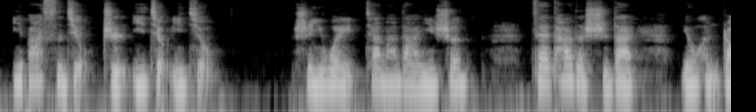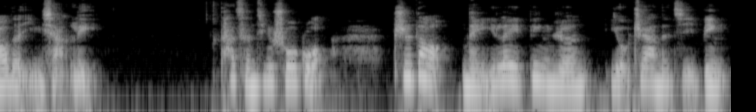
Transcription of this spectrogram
（一八四九至一九一九）是一位加拿大医生，在他的时代有很高的影响力。他曾经说过：“知道哪一类病人有这样的疾病，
